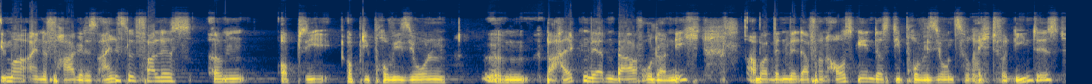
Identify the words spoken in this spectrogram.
immer eine Frage des Einzelfalles, ähm, ob, sie, ob die Provision ähm, behalten werden darf oder nicht. Aber wenn wir davon ausgehen, dass die Provision zu Recht verdient ist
